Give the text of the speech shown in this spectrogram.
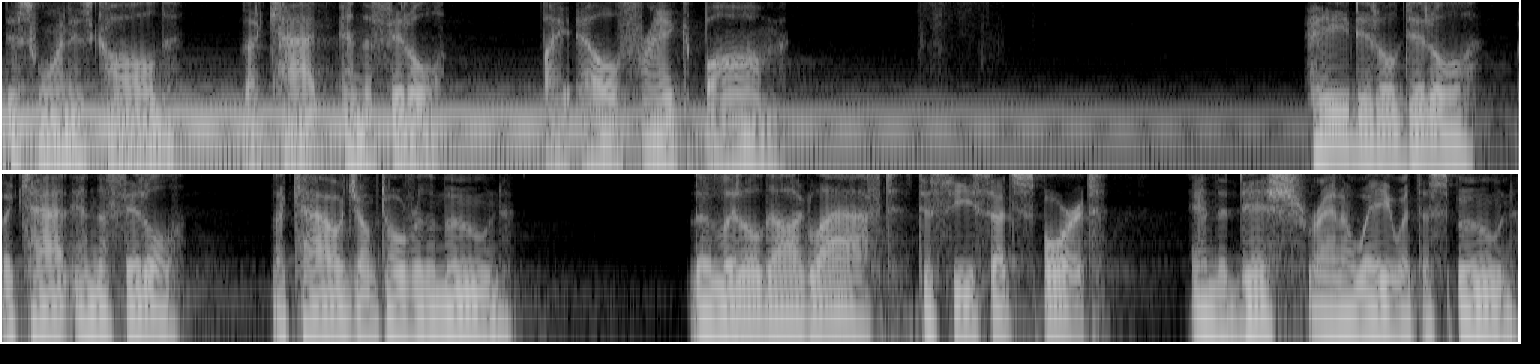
This one is called The Cat and the Fiddle by L. Frank Baum. Hey diddle diddle, the cat and the fiddle, the cow jumped over the moon. The little dog laughed to see such sport, and the dish ran away with the spoon.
